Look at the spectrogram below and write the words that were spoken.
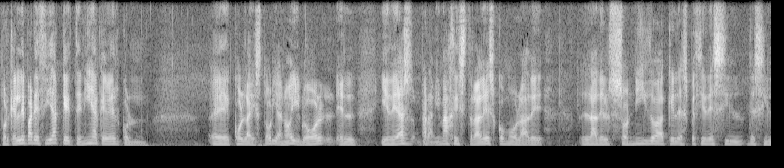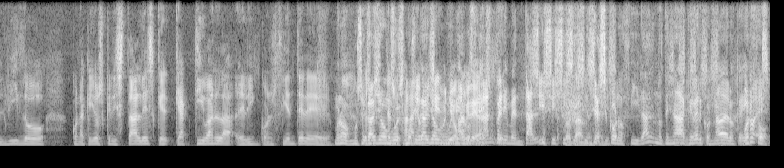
porque a él le parecía que tenía que ver con, eh, con la historia, ¿no? Y luego el, ideas para mí magistrales como la de la del sonido, aquella especie de, sil- de silbido con aquellos cristales que, que activan la- el inconsciente de Bueno, música de, John de Susana música. John Williams experimental. Sí, sí, sí, sí, sí, desconocida, no tiene nada Sí, que ver con nada de lo que Bueno, hizo es-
